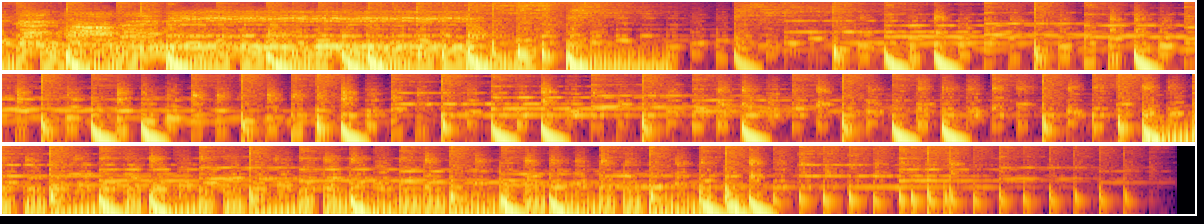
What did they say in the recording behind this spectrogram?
Ladies and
